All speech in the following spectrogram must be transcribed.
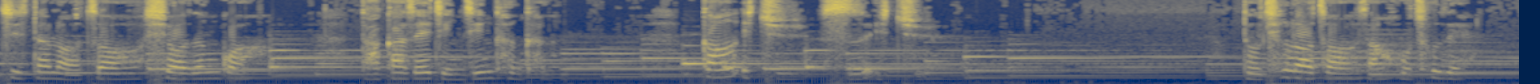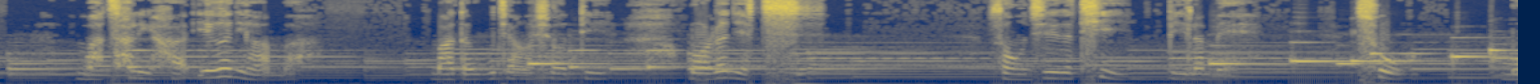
记得老早小辰光，大家侪勤勤恳恳，讲一句是一句。大清老早上火车站，卖出里哈一个人也没。卖豆腐浆的小店冒了热气，从前的天变了慢，车、马、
